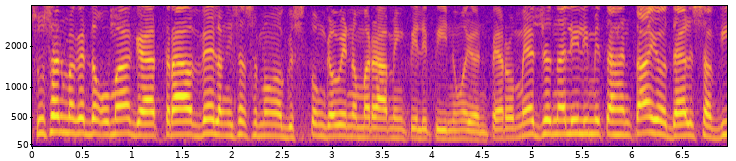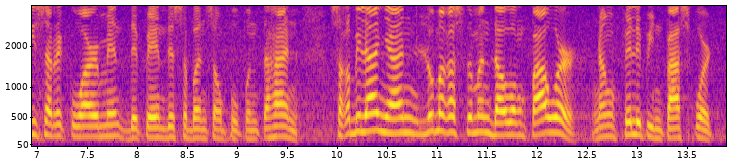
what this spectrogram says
Susan, magandang umaga. Travel ang isa sa mga gustong gawin ng maraming Pilipino ngayon. Pero medyo nalilimitahan tayo dahil sa visa requirement depende sa bansang pupuntahan. Sa kabila niyan, lumakas naman daw ang power ng Philippine Passport.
